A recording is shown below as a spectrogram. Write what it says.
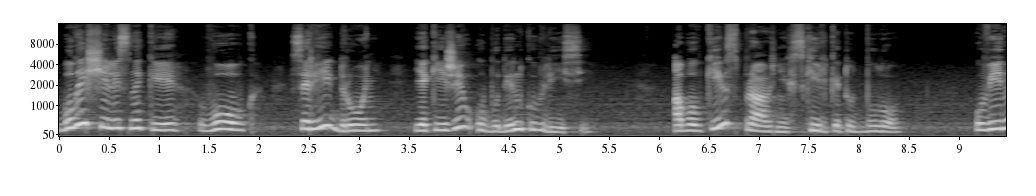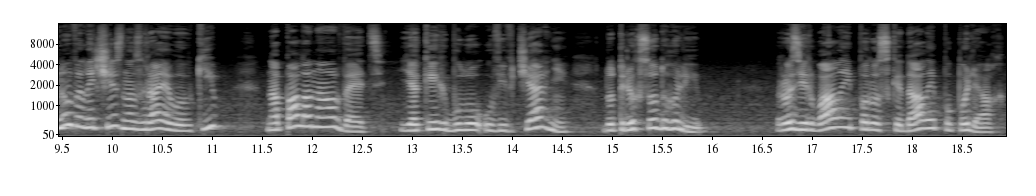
Були ще лісники, вовк, Сергій Дронь, який жив у будинку в лісі. А вовків справжніх скільки тут було. У війну величезна зграя вовків напала на овець, яких було у вівчарні до 300 голів. Розірвали й порозкидали по полях.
